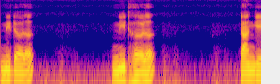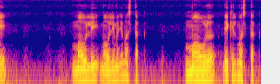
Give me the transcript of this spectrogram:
निडळ निढळ टांगे मौली मौली म्हणजे मस्तक. मौळ देखील मस्तक.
